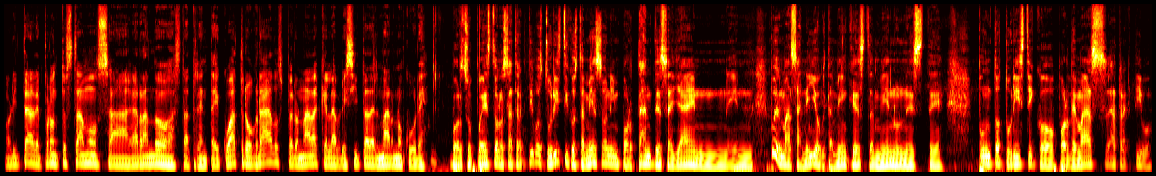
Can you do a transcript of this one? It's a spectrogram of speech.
Ahorita de pronto estamos agarrando hasta 34 grados, pero nada que la brisita del mar no cure. Por supuesto, los atractivos turísticos también son importantes allá en, en pues Manzanillo, también que es también un este punto turístico por demás atractivo.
